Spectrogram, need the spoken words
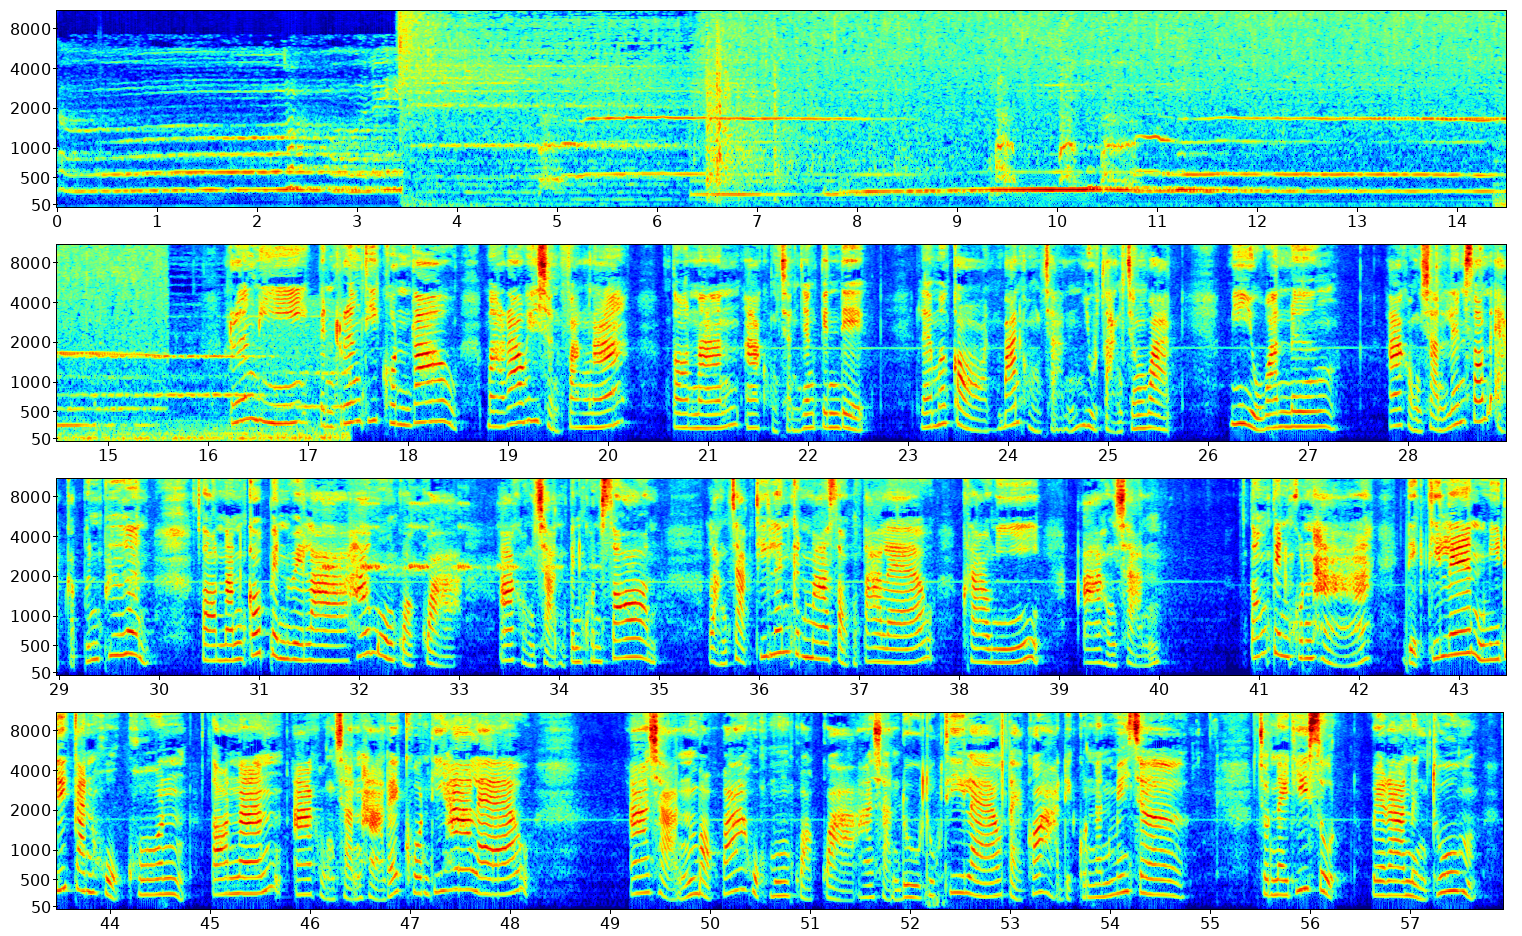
เรื่องนี้เป็นเรื่องที่คนเล่ามาเล่าให้ฉันฟังนะ ตอนนั้นอาของฉันยังเป็นเด็ก และเมื่อก่อนบ้านของฉันอยู่ต่างจังหวัด มีอยู่วันหนึ่ง อาของฉันเล่นซ่อนแอบกับเพื่อนๆ ตอนนั้นก็เป็นเวลาห้าโมงกว่าๆ อาของฉันเป็นคนซ่อน หลังจากที่เล่นกันมาสองตาแล้ว คราวนี้ อาของฉัน ต้องเป็นคนหา เด็กที่เล่นมีด้วยกันหกคน ตอนนั้นอาของฉันหาได้คนที่ห้าแล้ว อาฉันบอกว่าหกโมงกว่าๆ อาฉันดูทุกที่แล้ว แต่ก็หาเด็กคนนั้นไม่เจอ จนในที่สุด เวลาหนึ่งทุ่ม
